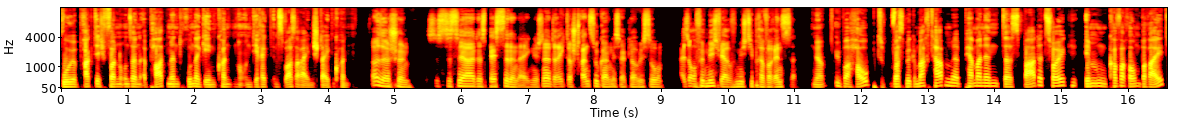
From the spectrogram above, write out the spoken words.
wo wir praktisch von unserem Apartment runtergehen konnten und direkt ins Wasser reinsteigen konnten. Ah, sehr schön. Das ist, das ist ja das Beste dann eigentlich. Ne? Direkter Strandzugang ist ja, glaube ich, so. Also auch für mich wäre für mich die Präferenz dann. Ja, überhaupt, was wir gemacht haben, äh, permanent das Badezeug im Kofferraum bereit.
